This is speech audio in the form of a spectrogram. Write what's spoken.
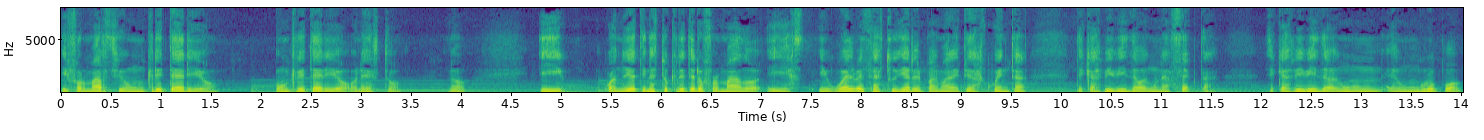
y formarse un criterio, un criterio honesto, y cuando ya tienes tu criterio formado y, vuelves a estudiar el palmar y te das cuenta de que has vivido en una secta, de que has vivido en un, grupo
